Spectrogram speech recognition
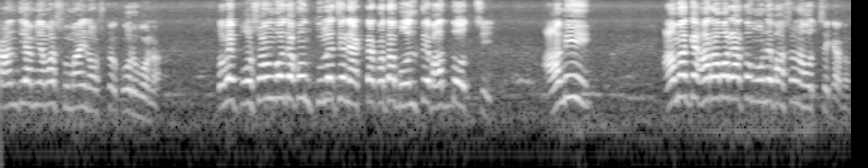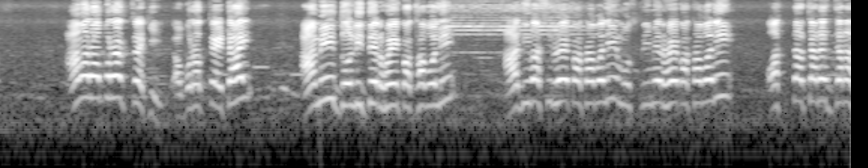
কান দিয়ে আমি আমার সময় নষ্ট করব না। তবে প্রসঙ্গ যখন তুলেছেন, একটা কথা বলতে বাধ্য হচ্ছি। আমি, আমাকে হারাবার এত মনে বাসনা হচ্ছে কেন? আমার অপরাধটা কি? অপরাধটা এটাই, আমি দলিতের হয়ে কথা বলি, আদিবাসীর হয়ে কথা বলি, মুসলিমের হয়ে কথা বলি, অত্যাচারের যারা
